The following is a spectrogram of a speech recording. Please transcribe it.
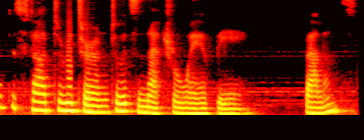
And to start to return to its natural way of being, balanced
